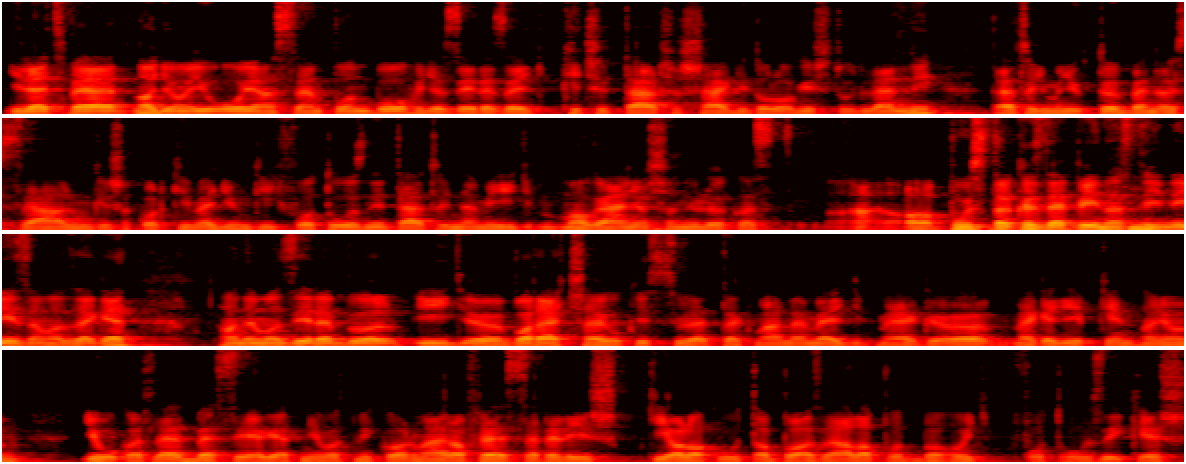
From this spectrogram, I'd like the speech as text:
Illetve nagyon jó olyan szempontból, hogy azért ez egy kicsit társasági dolog is tud lenni, tehát hogy mondjuk többen összeállunk, és akkor kimegyünk így fotózni, tehát hogy nem így magányosan ülök azt a puszta közepén, azt így nézem az eget, hanem azért ebből így barátságok is születtek, már nem egy, meg, meg egyébként nagyon jókat lehet beszélgetni ott, mikor már a felszerelés kialakult abba az állapotba, hogy fotózik, és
